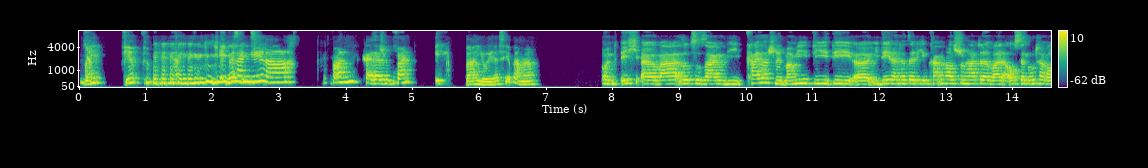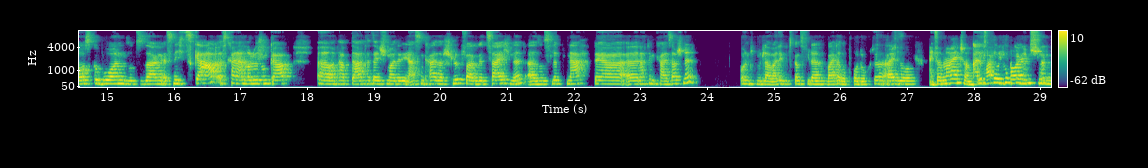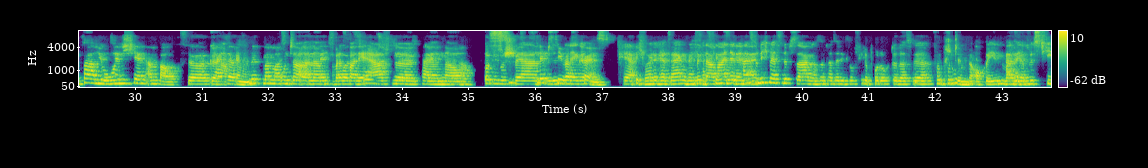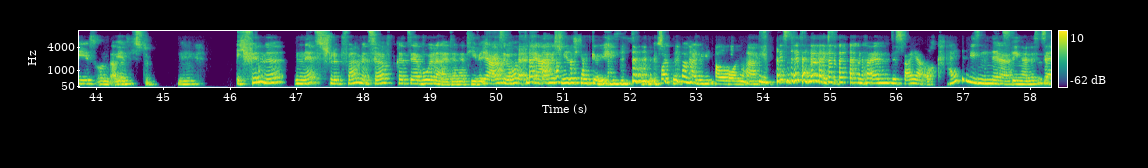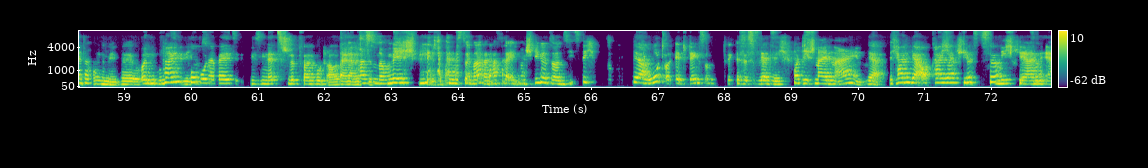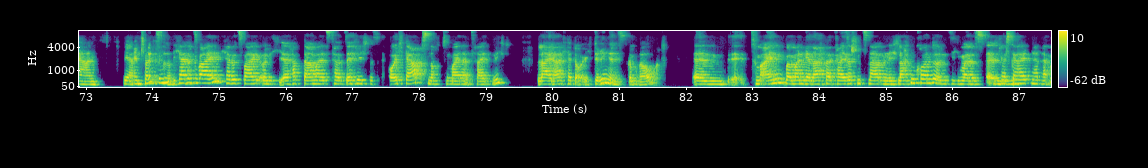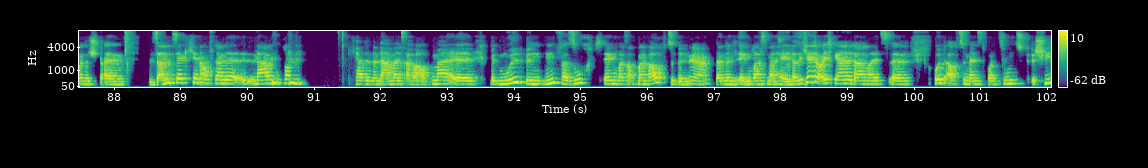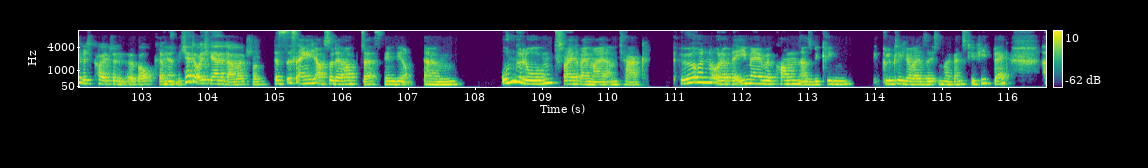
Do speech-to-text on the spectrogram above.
Ja, vier, ich bin Daniela von Kaiserschlüpfer. Ich war Julias Hebamme. Und ich äh, war sozusagen die Kaiserschnittmami, die die äh, Idee dann tatsächlich im Krankenhaus schon hatte, weil aus der Not heraus geboren sozusagen es nichts gab, es keine andere Lösung gab äh, und habe da tatsächlich schon mal den ersten Kaiserschlüpfer gezeichnet, also Slip nach der äh, nach dem Kaiserschnitt. Und mittlerweile gibt es ganz viele weitere Produkte. Also einfach mal reinschauen. Alles Produkte mit Schlüpfer, Täschchen am Bauch für Genau. Kaiserschnittmamas. unter anderem, aber das war der erste, genau. Rückenbeschwerden, Slips, die was Leggings. Ja. Ich wollte gerade sagen, welche Mittlerweile kannst du nicht mehr Slips sagen. Es sind tatsächlich so viele Produkte, dass wir von Produkten auch reden, weil wir ja Bustiers und alles. Mhm. Ich finde Netzschlüpfer mit Surfbrett sehr wohl eine Alternative. Ich Ja. weiß überhaupt nicht, wie eine Schwierigkeit gewesen. Ich wollte immer mal die Cowboy. Ja, das ist. Und vor allem, das war ja auch kalt in diesen Ja. Netzdingern. Das ist einfach ungemein. Äh, Und kein. Popo der Welt sieht diesen Netzschlüpfern gut aus. Nein, das Hast du noch nicht. Guckst du mal, dann hast du da echt mal einen Spiegel so und siehst dich so Ja. rot und äh, du denkst, und es ist wirklich Und die schneiden ein. ja, Ich hatte ja auch Kaiserschnitze. nicht deren Ernst. Ja, Eine Spitze. ich hatte zwei, ich hatte zwei und ich äh, habe damals tatsächlich, das, euch gab es noch zu meiner Zeit nicht. Leider, ich hätte euch dringendst gebraucht. Ähm, äh, zum einen, weil man ja nach der Kaiserschnitznarbe nicht lachen konnte und sich immer das äh, Mhm. festgehalten hat, hat man so ähm, Sandsäckchen auf deine äh, Narbe bekommen. Ich hatte dann damals aber auch immer äh, mit Mullbinden versucht, irgendwas auf meinen Bauch zu binden, Ja. damit irgendwas mal hält. Also ich hätte euch gerne damals äh, und auch zu Menstruationsschwierigkeiten äh, Bauchkrämpfen. Ja. Ich hätte euch gerne damals schon. Das ist eigentlich auch so der Hauptsatz, den wir ähm, ungelogen zwei, dreimal am Tag hören oder per E-Mail bekommen. Also wir kriegen glücklicherweise immer ganz viel Feedback,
